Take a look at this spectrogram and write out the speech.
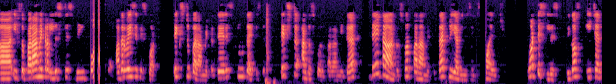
uh, if the parameter list is being formed. Otherwise, it is what? Text parameter. There is two types. Text underscore parameter, data underscore parameter. That we are using. What is list? Because each and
